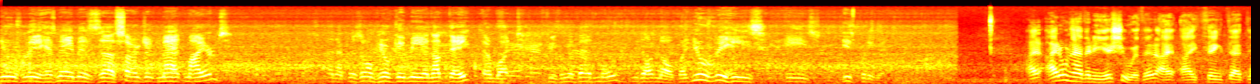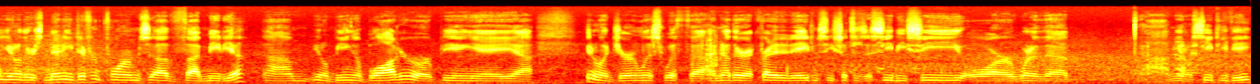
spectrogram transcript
usually, his name is uh, Sergeant Matt Myers. And I presume he'll give me an update and what, if he's in a bad mood, we don't know. But usually he's, he's, he's pretty good. I, I don't have any issue with it. I, I think that you know there's many different forms of uh, media. Um, you know, being a blogger or being a uh, you know a journalist with uh, another accredited agency such as a CBC or one of the um, you know CTV.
